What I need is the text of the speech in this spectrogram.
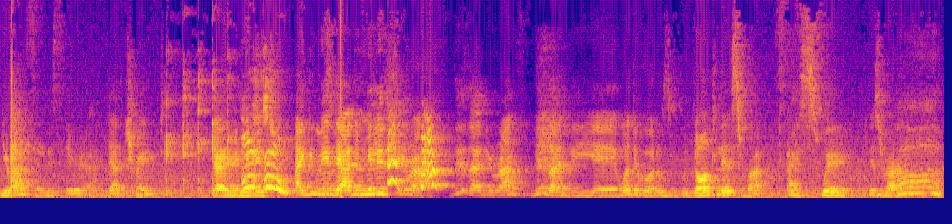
The rats in this area, they are trained. They are in the military. I give they, they are the military rats. These are the rats. These are the uh, what do you call those people? Dauntless rats. I swear. These rats Ah,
